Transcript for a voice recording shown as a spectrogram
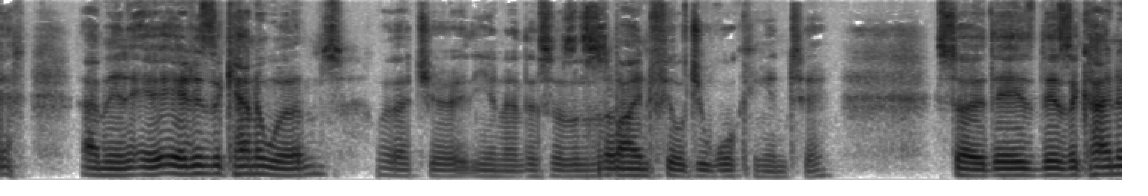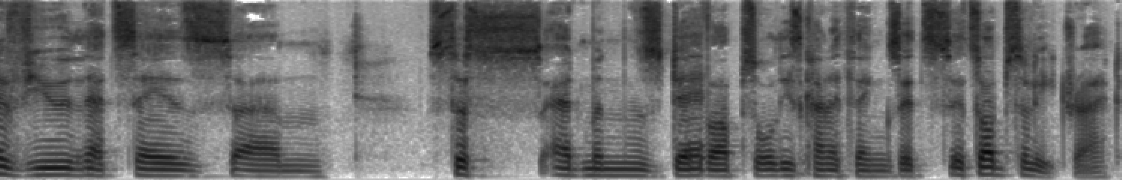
I mean, it, it is a can of worms that you you know this is a minefield you're walking into. So there's there's a kind of view that says. Um, sys admins, DevOps, all these kind of things, it's it's obsolete, right?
